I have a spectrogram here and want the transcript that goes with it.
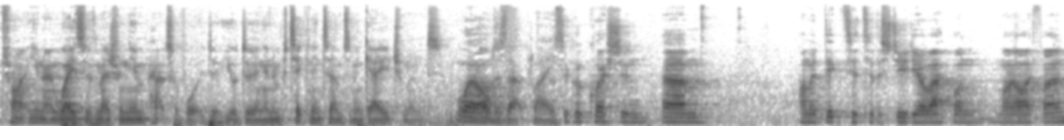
try, you know, ways of measuring the impact of what you're doing, and in particular in terms of engagement? What well, role does that play? That's a good question. Um, I'm addicted to the Studio app on my iPhone.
